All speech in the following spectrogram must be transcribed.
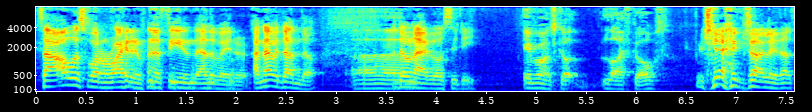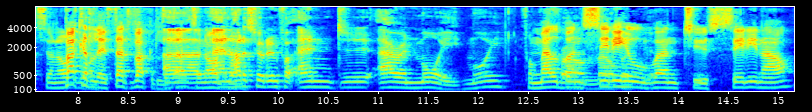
So I always want to write it when I see it in the elevator. I've never done though. I don't have OCD. Everyone's got life goals. Yeah, exactly. That's an Bucket one. list. That's bucket list. That's Um, an odd and one. Huddersfield info and uh, Aaron Mooy. Mooy? From Melbourne From City, Melbourne, who yeah. went to City now,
